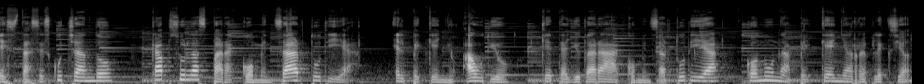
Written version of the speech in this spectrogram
Estás escuchando Cápsulas para comenzar tu día, el pequeño audio que te ayudará a comenzar tu día con una pequeña reflexión.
